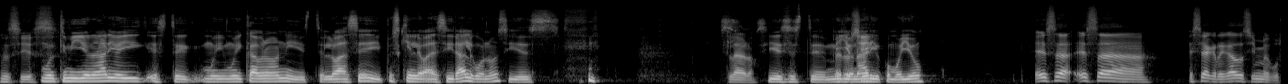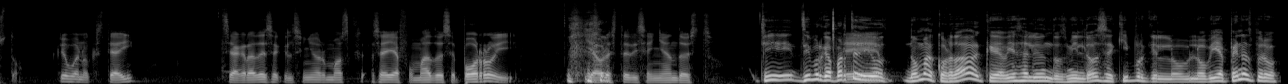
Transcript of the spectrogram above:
Así es. Multimillonario ahí, este, muy, muy cabrón, y este lo hace, y pues quién le va a decir algo, ¿no? Si es. claro. Si es este millonario como yo. Esa, esa, ese agregado sí me gustó. Qué bueno que esté ahí. Se agradece que el señor Musk se haya fumado ese porro y, y ahora esté diseñando esto. Sí, sí, porque aparte eh, digo, no me acordaba que había salido en 2012 aquí porque lo, lo vi apenas, pero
